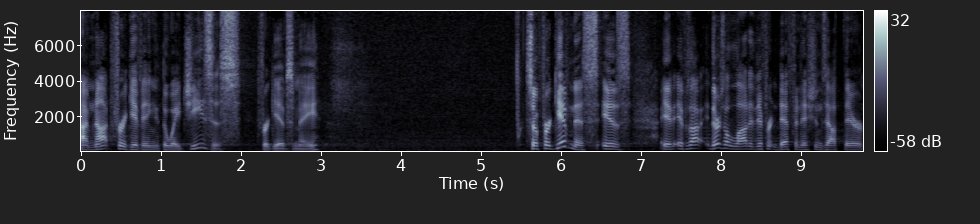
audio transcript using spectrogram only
I'm not forgiving the way Jesus forgives me. So, forgiveness is, if, if I, there's a lot of different definitions out there,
